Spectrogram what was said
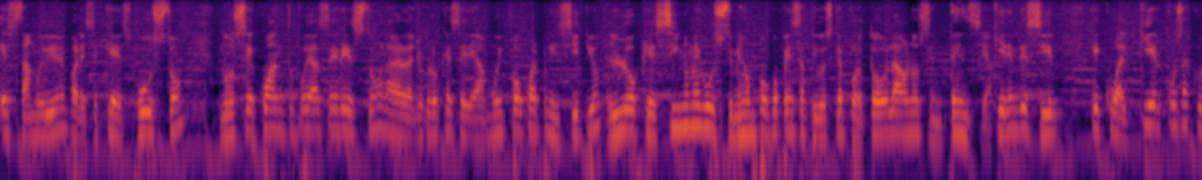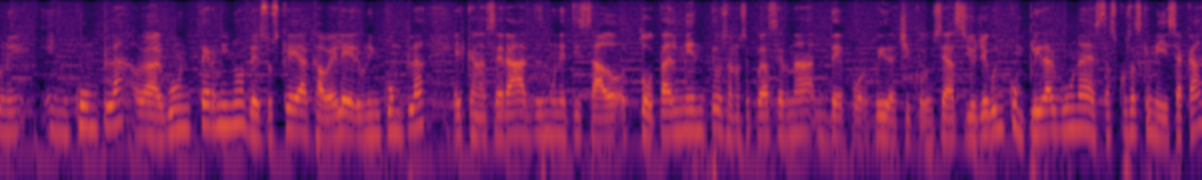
está muy bien, me parece que es justo. No sé cuánto puede hacer esto, la verdad yo creo que sería muy poco al principio. Lo que sí no me gusta y me deja un poco pensativo es que por todo lado nos sentencia. Quieren decir que cualquier cosa que uno incumpla, algún término de esos que acabé de leer, uno incumpla, el canal será desmonetizado totalmente, o sea, no se puede hacer nada de por vida, chicos. O sea, si yo llego a incumplir alguna de estas cosas que me dice acá,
